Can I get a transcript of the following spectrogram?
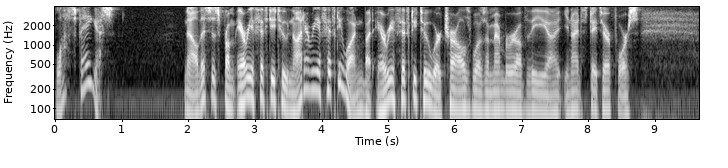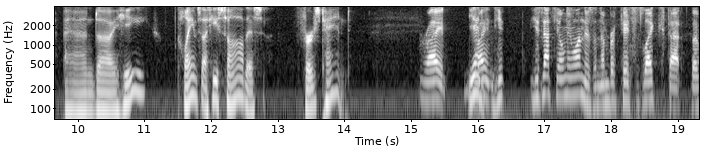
Las Vegas. Now, this is from Area 52, not Area 51, but Area 52, where Charles was a member of the uh, United States Air Force and uh, he claims that he saw this firsthand. Right. Yeah. Right. He's he's not the only one. There's a number of cases like that, the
